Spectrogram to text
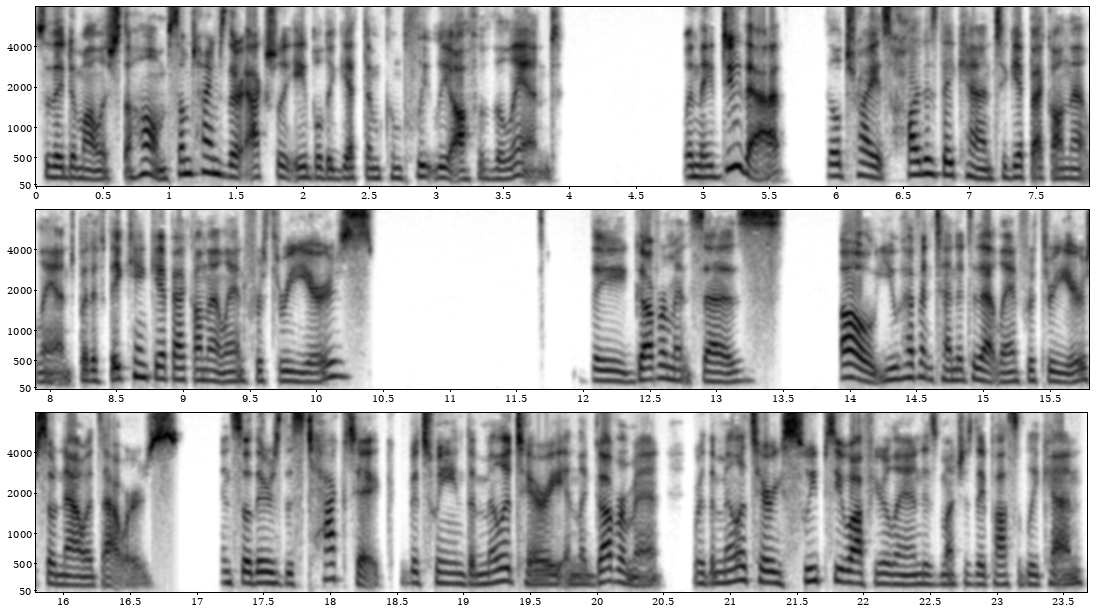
So they demolish the home. Sometimes they're actually able to get them completely off of the land. When they do that, they'll try as hard as they can to get back on that land. But if they can't get back on that land for three years, the government says, Oh, you haven't tended to that land for three years. So now it's ours. And so there's this tactic between the military and the government where the military sweeps you off your land as much as they possibly can.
